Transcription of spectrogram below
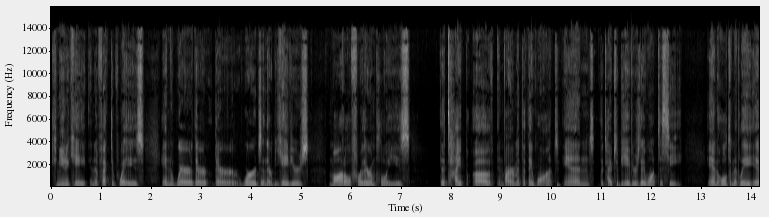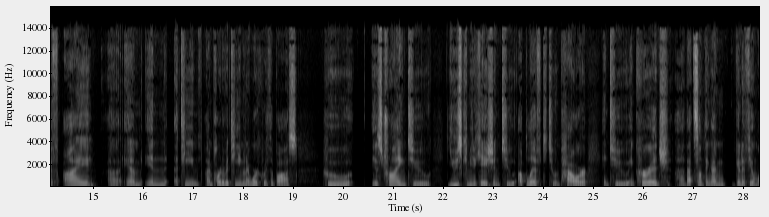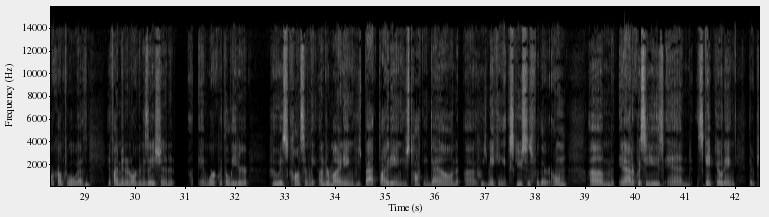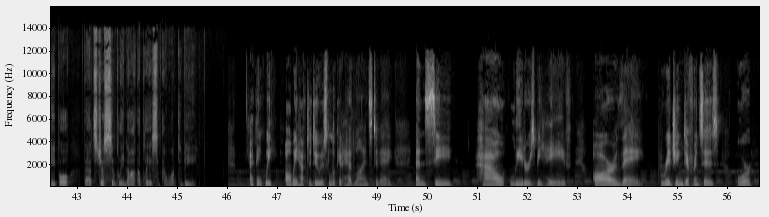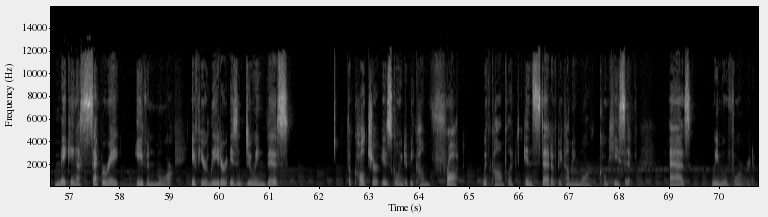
communicate in effective ways and where their their words and their behaviors model for their employees the type of environment that they want and the types of behaviors they want to see. And ultimately, if I uh, am in a team, I'm part of a team and I work with a boss who is trying to use communication to uplift, to empower, and to encourage, uh, that's something I'm going to feel more comfortable with if I'm in an organization and work with a leader who is constantly undermining, who's backbiting, who's talking down, uh, who's making excuses for their own um, inadequacies and scapegoating their people. That's just simply not a place I want to be. I think we all we have to do is look at headlines today and see how leaders behave. Are they bridging differences or making us separate even more? If your leader isn't doing this, the culture is going to become fraught with conflict instead of becoming more cohesive as we move forward.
